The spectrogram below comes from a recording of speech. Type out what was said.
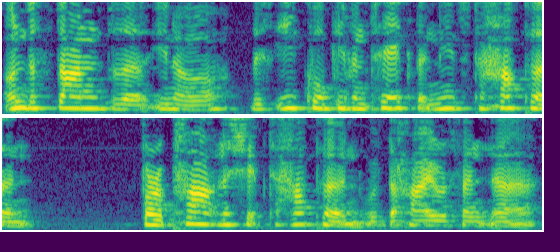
understand that, you know, this equal give and take that needs to happen for a partnership to happen with the Hierophant there.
